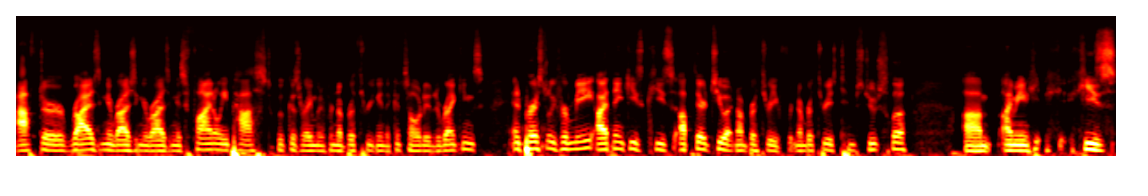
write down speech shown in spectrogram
after rising and rising and rising, has finally passed Lucas Raymond for number three in the consolidated rankings. And personally, for me, I think he's he's up there too at number three. For number three is Tim Stützle. Um, I mean, he, he- he's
